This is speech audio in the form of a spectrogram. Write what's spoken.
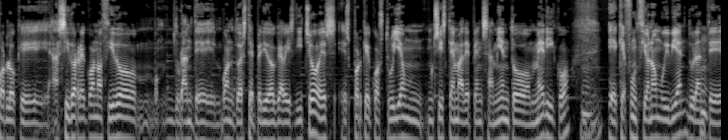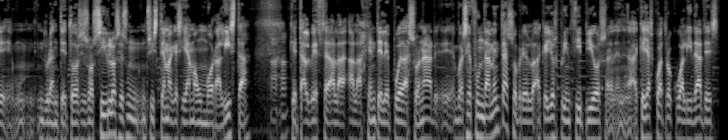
por lo que ha sido reconocido durante bueno, todo este periodo que habéis dicho, es, es porque construye un, sistema de pensamiento médico eh, que funcionó muy bien durante, durante todos esos siglos. Es un, sistema que se llama un moralista, que tal vez a la, a la, gente le pueda sonar. Eh, pues se fundamenta sobre aquellos principios, aquellas cuatro cualidades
